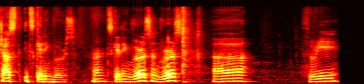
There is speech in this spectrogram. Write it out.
Just it's getting worse. It's getting worse and worse. Uh, 3,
